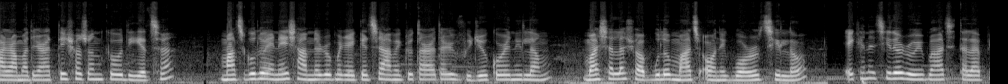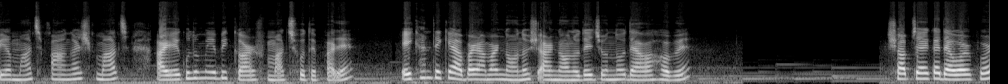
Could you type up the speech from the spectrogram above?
আর আমাদের আত্মীয় স্বজনকেও দিয়েছে। মাছগুলো এনে সামনের রুমে রেখেছে। আমি একটু তাড়াতাড়ি ভিডিও করে নিলাম। মাসাল্লাহ সবগুলো মাছ অনেক বড় ছিল। এখানে ছিল রুই মাছ, তেলাপিয়া মাছ পাঙ্গাস মাছ আর এগুলো মেবি কার্ফ মাছ হতে পারে। এখান থেকে আবার আমার ননস আর ননদের জন্য দেওয়া হবে। সব জায়গা দেওয়ার পর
